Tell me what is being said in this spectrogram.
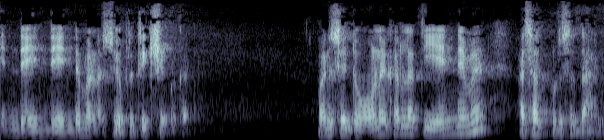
එnde එnde එnde මිනිස්සු ප්‍රතික්ෂේප කරනවා. මිනිස්සුන්ට ඕන කරලා තියෙන්නෙම අසත්පුරුෂ ධර්ම.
